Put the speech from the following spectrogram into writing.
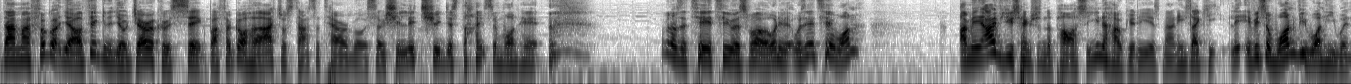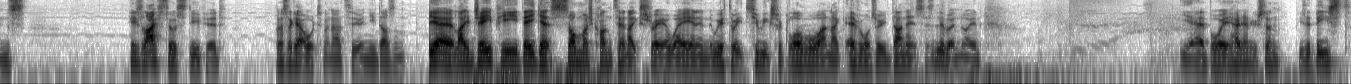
Damn, I forgot. Yeah, I'm thinking, yo, Jericho is sick, but I forgot her actual stats are terrible. So she literally just dies in one hit. I mean, that was a tier 2 as well. Was it a tier 1? I mean, I've used Hendrickson in the past, so you know how good he is, man. He's like, he, if it's a 1v1, he wins. His life's still stupid. Plus, I get ultimate now too, and he doesn't. Yeah, like JP, they get so much content like straight away, and then we have to wait two weeks for global, and like everyone's already done it, so it's a little bit annoying. Yeah, boy, Hendrickson, he's a beast.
